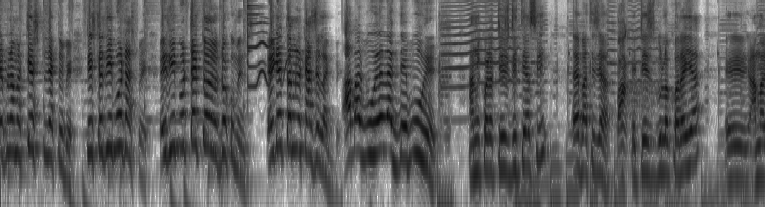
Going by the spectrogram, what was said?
এরপরে আমার টেস্ট লিখতে হইবে। টেস্টের রিপোর্ট আসবে। এই রিপোর্টটাই তো ডকুমেন্টস এইটাই তো আমার কাজে লাগবে। আমার মুহে লাগছে মুহে। আমি কটা টেস্ট দিতে আসি? এ বাতিজা এই টেস্টগুলো করাইয়া এই আমার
